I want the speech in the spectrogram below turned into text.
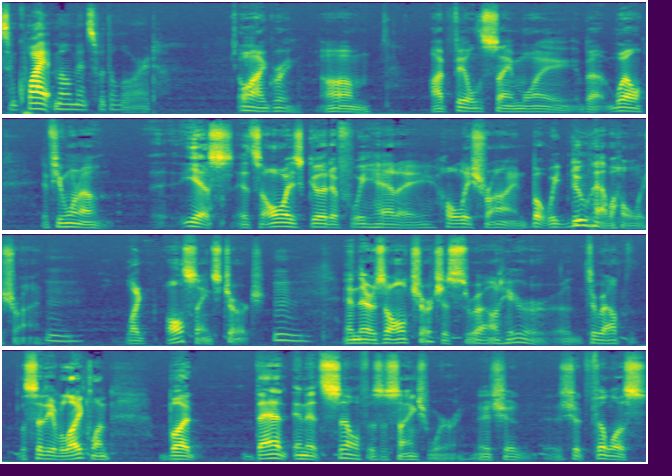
some quiet moments with the Lord. Oh, I agree. Um, I feel the same way about, well, if you want to, yes, it's always good if we had a holy shrine, but we do mm. have a holy shrine, mm. like All Saints Church. Mm. And there's all churches throughout here, uh, throughout the city of Lakeland, but that in itself is a sanctuary. It should it should fill us,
